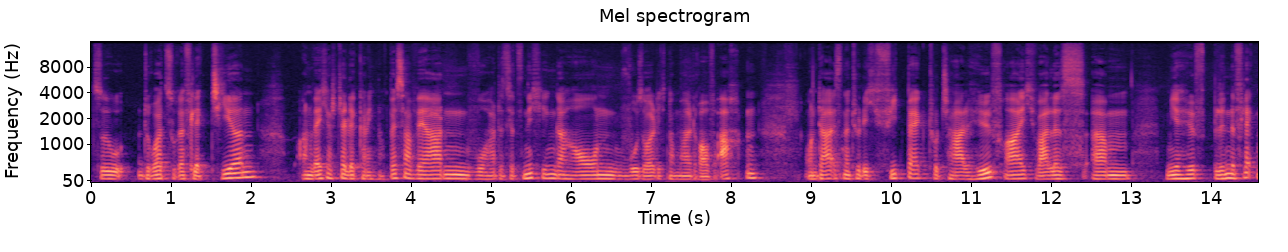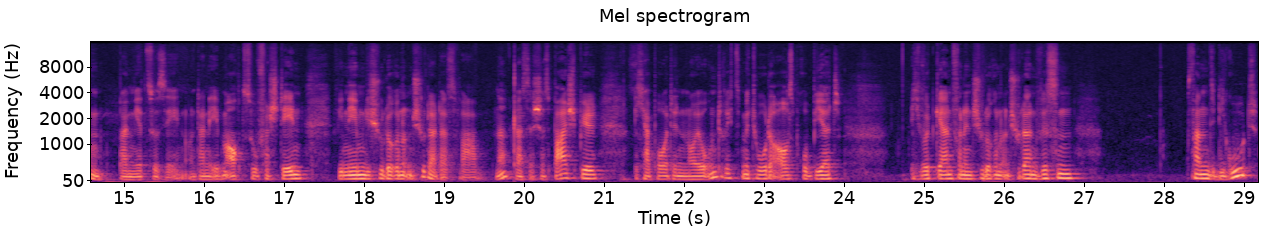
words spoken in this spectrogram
zu, darüber zu reflektieren, an welcher Stelle kann ich noch besser werden, wo hat es jetzt nicht hingehauen, wo sollte ich nochmal drauf achten. Und da ist natürlich Feedback total hilfreich, weil es ähm, mir hilft, blinde Flecken bei mir zu sehen und dann eben auch zu verstehen, wie nehmen die Schülerinnen und Schüler das wahr. Ne? Klassisches Beispiel, ich habe heute eine neue Unterrichtsmethode ausprobiert. Ich würde gern von den Schülerinnen und Schülern wissen, fanden sie die gut,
